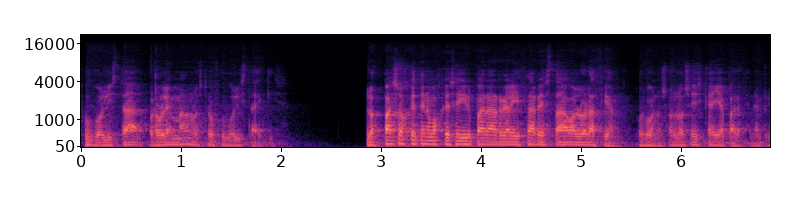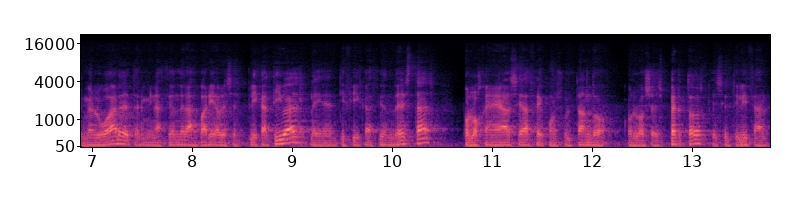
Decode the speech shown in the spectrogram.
futbolista problema, nuestro futbolista X. Los pasos que tenemos que seguir para realizar esta valoración, pues bueno, son los seis que ahí aparecen. En primer lugar, determinación de las variables explicativas, la identificación de estas, por lo general se hace consultando con los expertos que se utilizan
